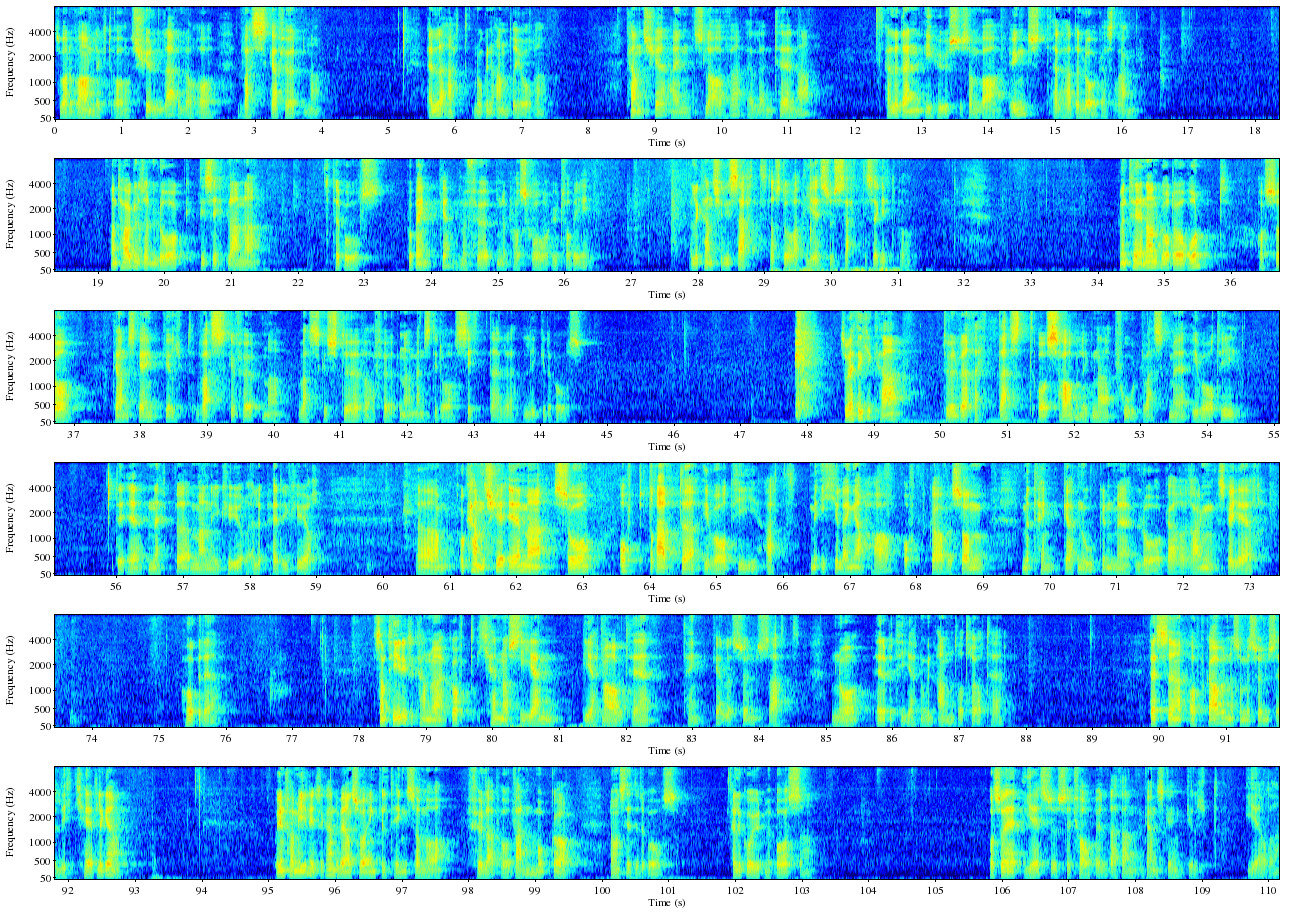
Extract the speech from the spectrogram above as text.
så var det vanlig å skylle eller å vaske føttene. Eller at noen andre gjorde det. Kanskje en slave eller en tjener eller den i huset som var yngst eller hadde lavest rang. Antagelig så lå disiplene til bords på benker med føttene på skrå ut forbi. Eller kanskje de satt. Der står at Jesus satte seg etterpå. Men tjeneren går da rundt og så ganske enkelt vasker føttene vaske støvet av føttene mens de da sitter eller ligger til bords. Så vet jeg ikke hva du vil være rettest å sammenligne fotvask med i vår tid. Det er neppe manikyr eller pedikyr. Um, og kanskje er vi så oppdratte i vår tid at vi ikke lenger har oppgaver som vi tenker at noen med lavere rang skal gjøre. Håper det. Samtidig kan vi godt kjenne oss igjen i at vi av og til tenker eller syns at nå er det på tide at noen andre trår til. Disse oppgavene som vi syns er litt kjedelige. Og I en familie så kan det være en så enkel ting som å fylle på vannmugga når en sitter til bords, eller gå ut med båset. Og så er Jesus et forbilde, at han ganske enkelt gjør det.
